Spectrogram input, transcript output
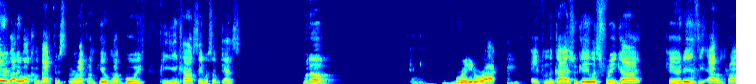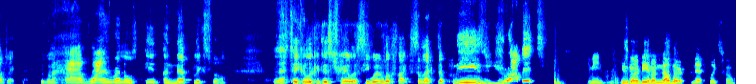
everybody, welcome back to the Spinner Rack. I'm here with my boys, PD and Kyle. Say what's up, gents. What up? Ready to rock. Hey, from the guys who gave us Free Guy, here it is, The Adam Project. We're going to have Ryan Reynolds in a Netflix film. Let's take a look at this trailer, see what it looks like. Selector, please drop it. You mean he's going to be in another Netflix film?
